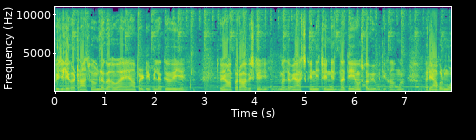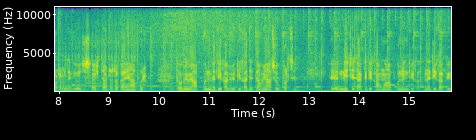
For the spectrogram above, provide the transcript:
बिजली का ट्रांसफार्म लगा हुआ है, यहाँ पर डीपी लगी हुई है। तो यहाँ पर आप इसके मतलब यहाँ इसके नीचे नदी है, उसका व्यू दिखाऊँगा। और यहाँ पर मोटर लगी हुई है, जिसका स्टार्टर रखा है यहाँ पर। तो अभी मैं आपको नदी का व्यू दिखा देता हूँ यहाँ से ऊपर से। फिर नीचे जाके दिखाऊँगा आपको नदी का नदी का व्यू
